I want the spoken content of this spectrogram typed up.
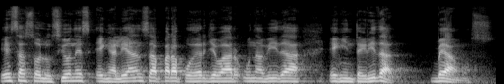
esas soluciones en alianza para poder llevar una vida en integridad. Veamos.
